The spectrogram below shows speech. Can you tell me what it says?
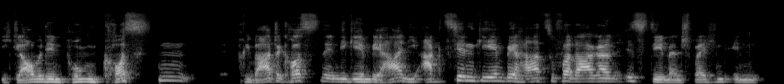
Ich glaube, den Punkt Kosten, private Kosten in die GmbH, in die Aktien GmbH zu verlagern, ist dementsprechend in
